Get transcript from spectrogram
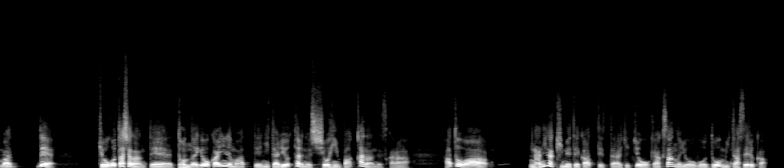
まあで競合他社なんてどんな業界にでもあって似たり寄ったりの商品ばっかなんですからあとは何が決め手かって言ったら結局お客さんの要望をどう満たせるかっ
